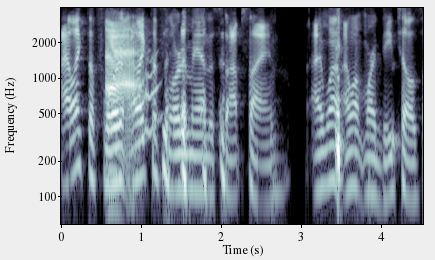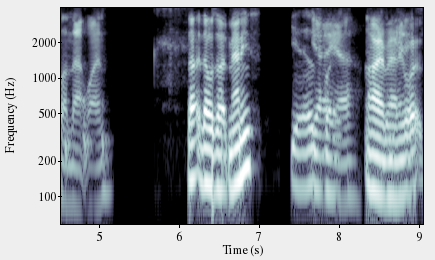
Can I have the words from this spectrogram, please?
I like the Florida I like the Florida man the stop sign. I want I want more details on that one. That, that was what Manny's. Yeah, that was Yeah, funny. yeah. All right, man. Manny. Manny's.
